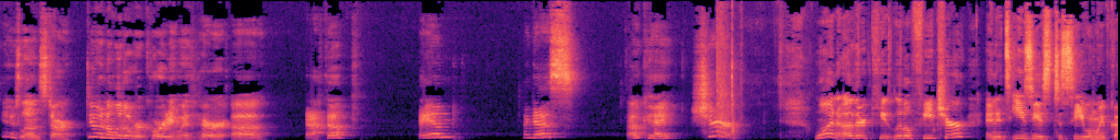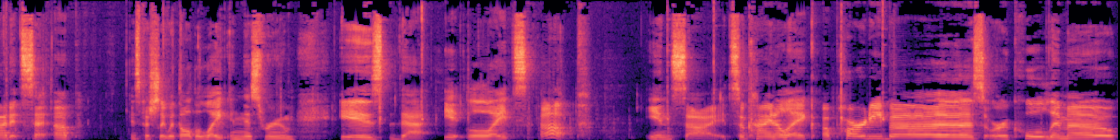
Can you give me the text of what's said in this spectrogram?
Here's Lone Star doing a little recording with her uh, backup band, I guess. Okay, sure. One other cute little feature, and it's easiest to see when we've got it set up, especially with all the light in this room, is that it lights up inside. So kind of like a party bus or a cool limo.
